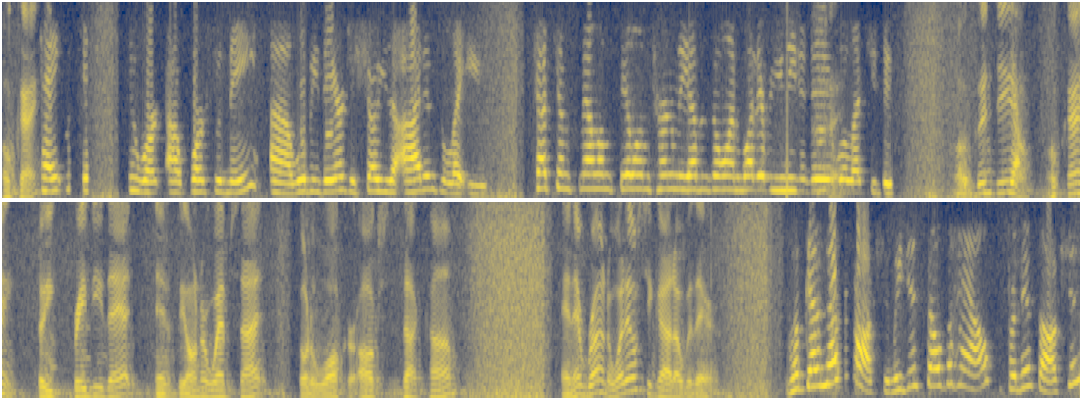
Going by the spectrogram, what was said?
Okay. Kate, who work, uh, works with me, uh, will be there to show you the items. We'll let you touch them, smell them, feel them, turn them the ovens on, whatever you need to do, Okay. we'll let you do. Oh, good deal. Yeah. Okay. So you can preview that. It'll be on our website. Go to walkerauctions.com. And then, Rhonda, what else you got over there? We've got another auction. We just sold the house for this auction.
